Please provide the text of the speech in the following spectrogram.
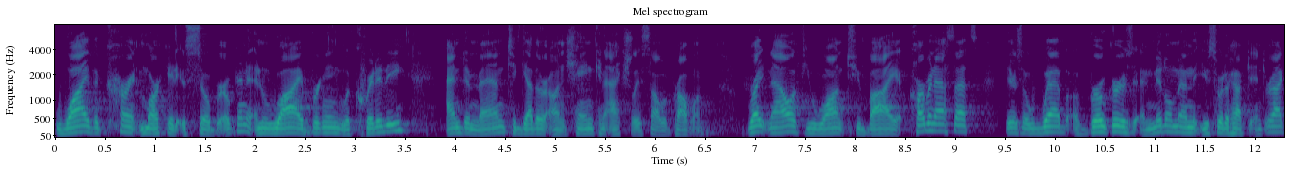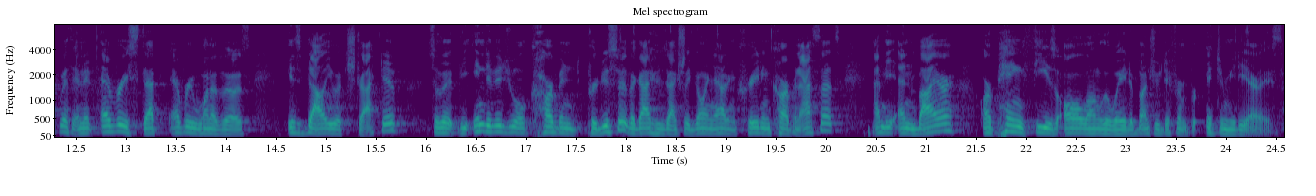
why the current market is so broken and why bringing liquidity and demand together on chain can actually solve a problem. Right now, if you want to buy carbon assets, there's a web of brokers and middlemen that you sort of have to interact with, and at every step, every one of those is value extractive so that the individual carbon producer, the guy who's actually going out and creating carbon assets, and the end buyer are paying fees all along the way to a bunch of different intermediaries.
